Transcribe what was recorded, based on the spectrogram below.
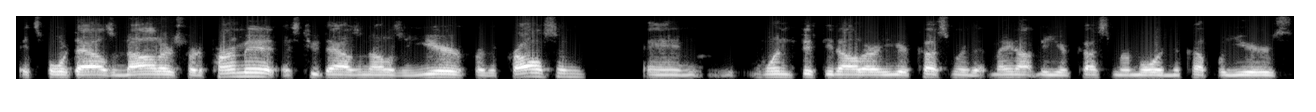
it's four thousand dollars for the permit. It's two thousand dollars a year for the crossing, and one fifty dollar a year customer that may not be your customer more than a couple years.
